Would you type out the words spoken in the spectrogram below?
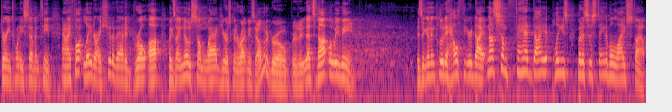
during 2017. And I thought later I should have added grow up because I know some wag here is going to write me and say, I'm going to grow. Pretty That's not what we mean. Is it going to include a healthier diet? Not some fad diet, please, but a sustainable lifestyle.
